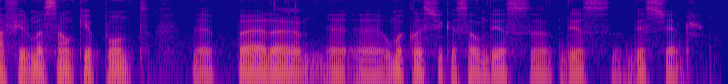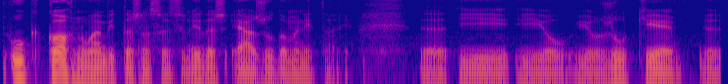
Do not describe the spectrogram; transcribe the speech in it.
afirmação que aponte para uma classificação desse, desse, desse género. O que corre no âmbito das Nações Unidas é a ajuda humanitária. Eh, e, e eu, eu, julgo que é eh,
